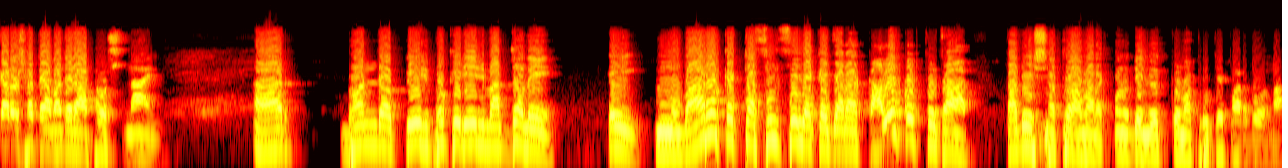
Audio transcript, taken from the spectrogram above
কারও সাথে আমাদের আপোষ নাই। আর ভণ্ড পীর ফকিরির মাধ্যমে এই মুবারক একটা সিলসিলাকে যারা কালো করতে চায়, তাদের সাথে আমার কোনোদিন ঐক্যমত হতে পারব না।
